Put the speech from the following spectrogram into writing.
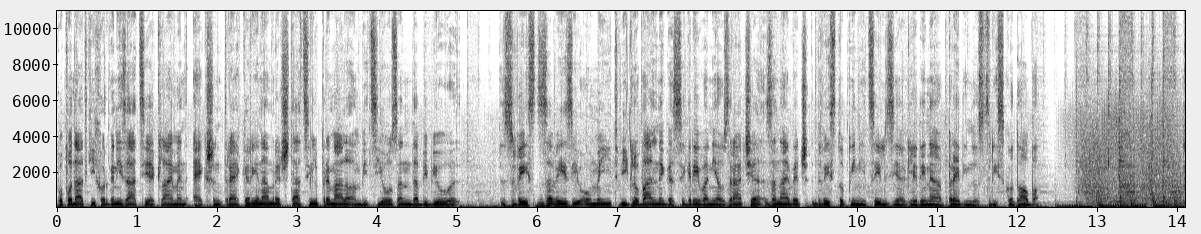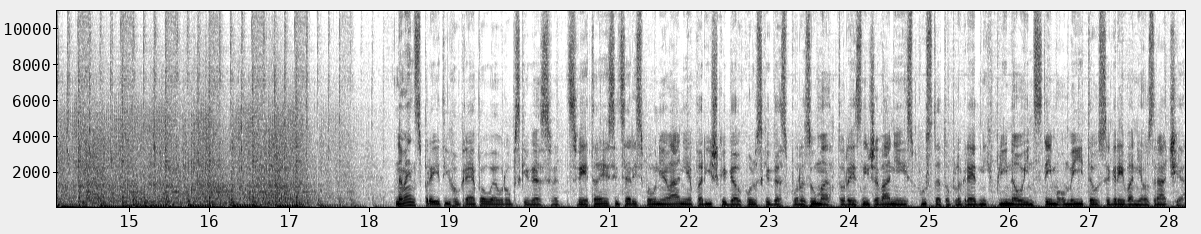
Po podatkih organizacije Climate Action Tracker je namreč ta cilj premalo ambiciozen, da bi bil zvest zavezi o omejitvi globalnega segrevanja ozračja za največ 2 stopinji Celzija glede na predindustrijsko dobo. Namen sprejetih ukrepov Evropskega sveta je sicer izpolnjevanje pariškega okoljskega sporazuma, torej zniževanje izpusta toplogrednih plinov in s tem omejitev segrevanja ozračja,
